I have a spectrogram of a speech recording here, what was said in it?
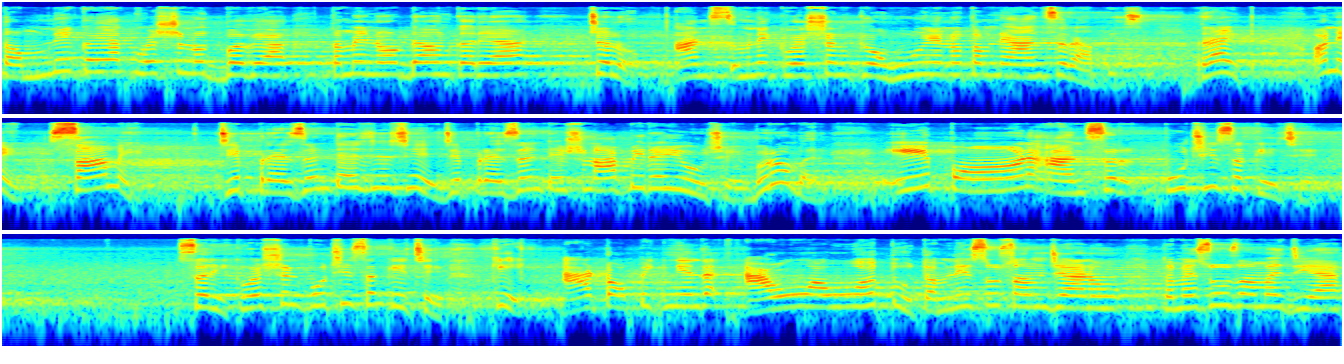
તમને કયા ક્વેશ્ચન ઉદ્ભવ્યા? તમે નોટ ડાઉન કર્યા? ચલો આન્સ મને ક્વેશ્ચન કહો, હું એનો તમને આન્સર આપીશ. રાઈટ અને સામે જે પ્રેઝન્ટેજ છે, જે પ્રેઝન્ટેશન આપી રહ્યું છે, બરાબર? એ પણ આન્સર પૂછી શકે છે. સોરી ક્વેશ્ચન પૂછી શકે છે કે આ ટોપિકની અંદર આવું આવું હતું, તમને શું સમજાણું? તમે શું સમજ્યા?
